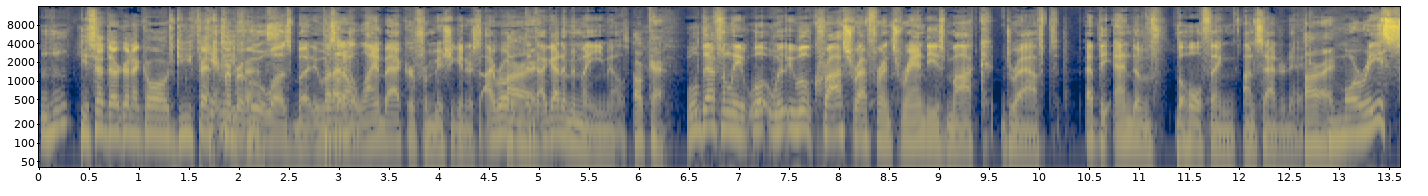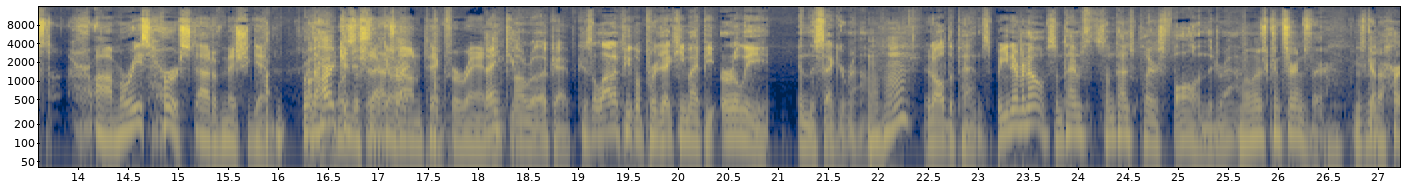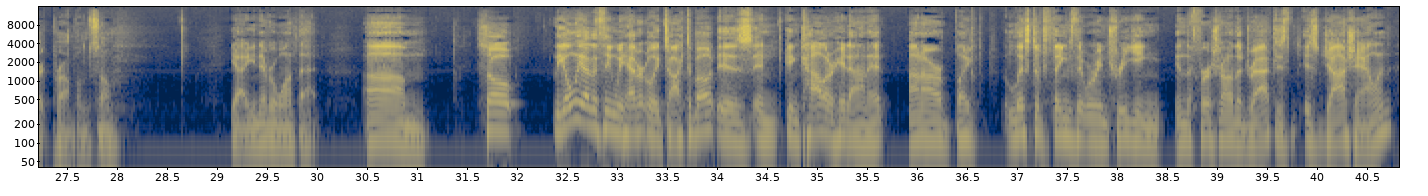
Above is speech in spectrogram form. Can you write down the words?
He said they're going to go defense. I can't remember who it was, but it was I like a linebacker from Michigan or something. I wrote. All right. I got him in my emails. Okay. We'll definitely we'll, we will cross reference Randy's mock draft at the end of the whole thing on Saturday. All right. Maurice uh, Maurice Hurst out of Michigan With a heart was the condition, second that's right. round pick for Randy. Thank you. Oh, really? Okay. Because a lot of people project he might be early in the second round. Mm-hmm. It all depends, but you never know. Sometimes sometimes players fall in the draft. Well, there's concerns there. He's got a heart problem, so Yeah, you never want that. Um, so the only other thing we haven't really talked about is, and, and Coller hit on it on our like list of things that were intriguing in the first round of the draft is is Josh Allen.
